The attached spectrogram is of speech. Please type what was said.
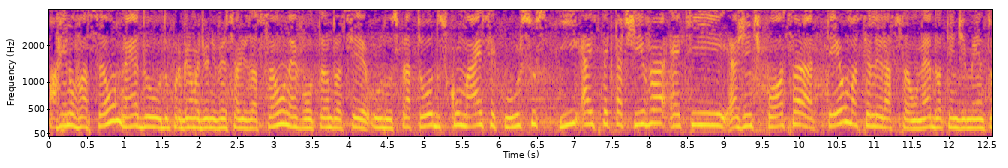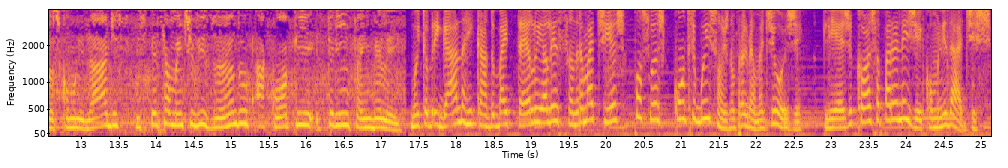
a renovação né, do, do programa de universalização, né, voltando a ser o Luz para Todos, com mais recursos e a expectativa é que a gente possa ter uma aceleração né, do atendimento às comunidades, especialmente visando a COP 30 em Belém. Muito obrigada, Ricardo Baitello e Alessandra Matias, por suas contribuições no programa de hoje. Liege Costa para Energia e Comunidades.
